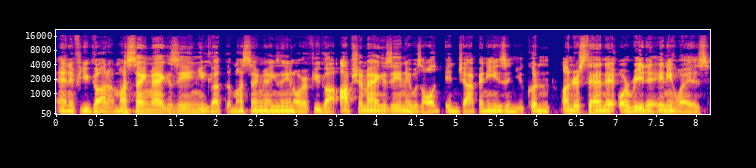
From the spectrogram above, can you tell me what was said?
and if you got a mustang magazine you got the mustang magazine or if you got option magazine it was all in japanese and you couldn't understand it or read it anyways.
